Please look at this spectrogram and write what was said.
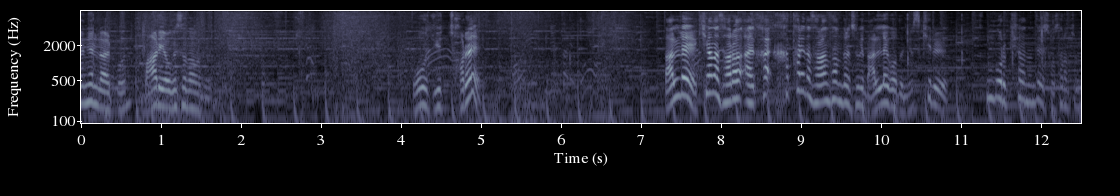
큰일 날 뻔. 말이 여기서 나오네. 오, 이게 잘해. 날래 키아나 잘한 아니 카, 카타리나 잘하는 사람들은 저게 날래거든요. 스킬을 콤보를 피하는데 저 사람 좀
